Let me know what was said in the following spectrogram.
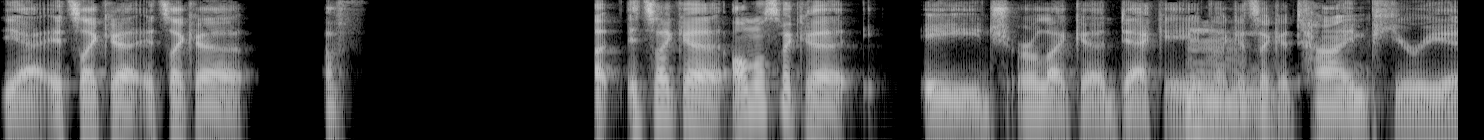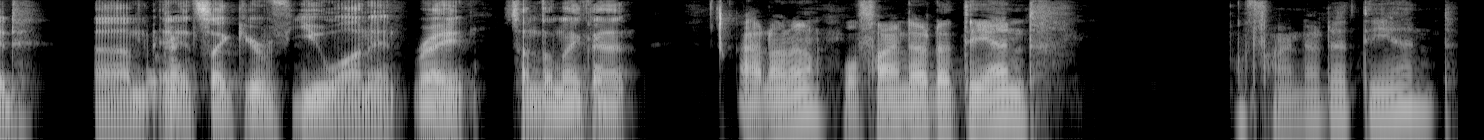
yeah, it's like a it's like a a uh, it's like a almost like a age or like a decade, like it's Mm. like a time period, um, and it's like your view on it, right? Something like that. I don't know. We'll find out at the end. We'll find out at the end.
